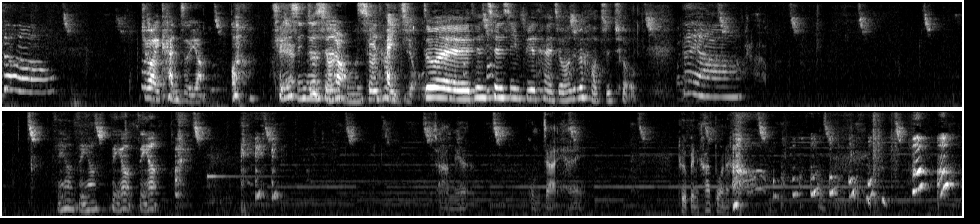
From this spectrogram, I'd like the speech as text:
的哦，就爱看这样。哦，前行真就是想让我们憋太久了。对，天千心憋太久，然后这边好直球。对啊。怎样怎样怎样怎样？ ชามเนี้ยผมจ่ายให้ ถือเป็นค่าตัวนะครับ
